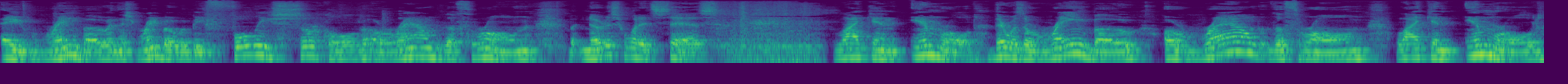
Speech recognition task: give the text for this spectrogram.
a rainbow, and this rainbow would be fully circled around the throne. But notice what it says like an emerald. There was a rainbow around the throne like an emerald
